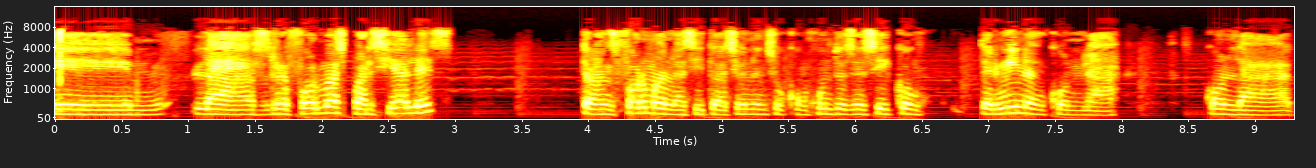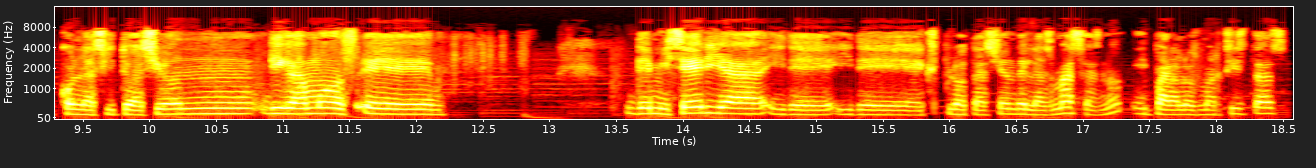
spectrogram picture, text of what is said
em, las reformas parciales transforman la situación en su conjunto es decir con, terminan con la con la con la situación digamos eh, de miseria y de, y de explotación de las masas, ¿no? Y para los marxistas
